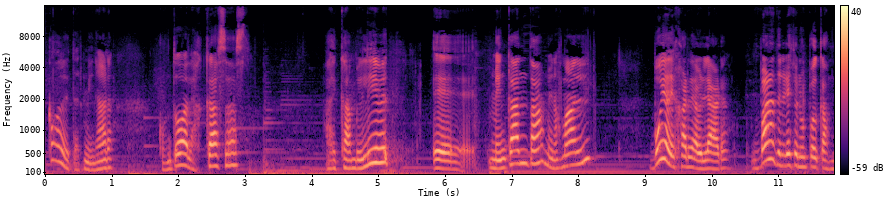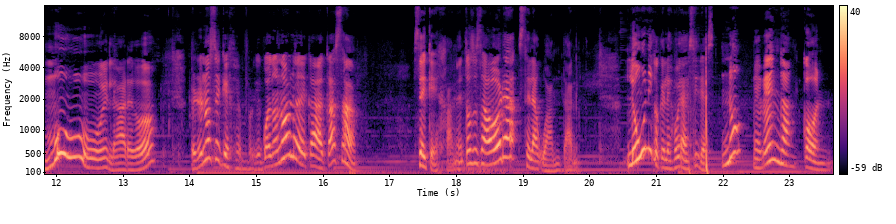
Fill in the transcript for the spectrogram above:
acabo de terminar con todas las casas. I can't believe it. Eh, me encanta, menos mal. Voy a dejar de hablar. Van a tener esto en un podcast muy largo. Pero no se quejen, porque cuando no hablo de cada casa, se quejan. Entonces ahora se la aguantan. Lo único que les voy a decir es, no me vengan con.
